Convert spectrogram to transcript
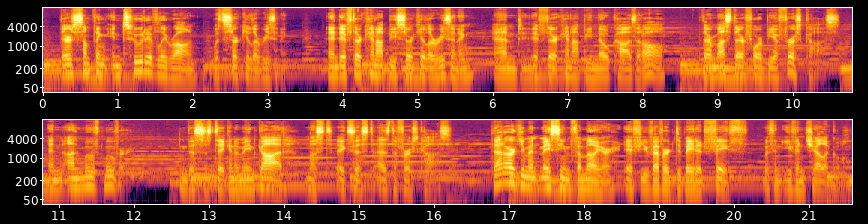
There's something intuitively wrong with circular reasoning. And if there cannot be circular reasoning, and if there cannot be no cause at all, there must therefore be a first cause, an unmoved mover. This is taken to mean God must exist as the first cause. That argument may seem familiar if you've ever debated faith with an evangelical.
